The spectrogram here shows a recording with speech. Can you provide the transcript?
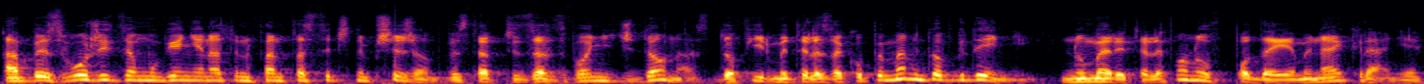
Aby złożyć zamówienie na ten fantastyczny przyrząd, wystarczy zadzwonić do nas, do firmy Telezakupy Mango w Gdyni. Numery telefonów podajemy na ekranie.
